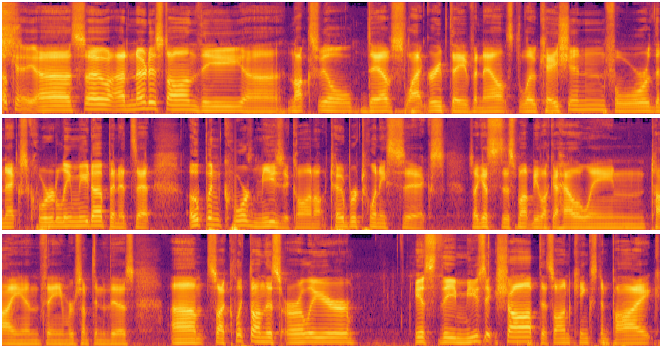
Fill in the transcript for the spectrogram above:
Okay, uh, so I noticed on the uh, Knoxville Dev Slack group they've announced location for the next quarterly meetup, and it's at Open Chord Music on October 26th. So I guess this might be like a Halloween tie-in theme or something to this. Um, so I clicked on this earlier. It's the music shop that's on Kingston Pike.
